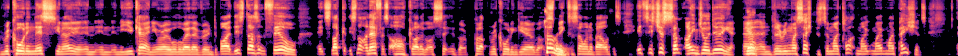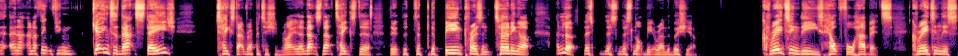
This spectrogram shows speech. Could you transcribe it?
recording this, you know, in, in, in the UK and you're all the way over in Dubai, this doesn't feel it's like it's not an effort. It's, oh God, I've got to sit, I've got to put up the recording gear. I've got to totally. speak to someone about this. It's it's just some I enjoy doing it and, yeah. and delivering my sessions to my my my, my patients. And and I think if you can get into that stage, takes that repetition, right? And that's that takes the the the, the, the being present, turning up. And look, let's let's let's not beat around the bush here creating these helpful habits, creating this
